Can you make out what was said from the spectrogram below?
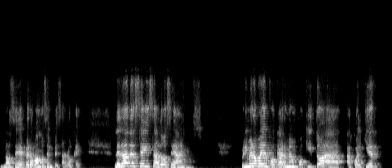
no sé, pero vamos a empezar. Ok. La edad de 6 a 12 años. Primero voy a enfocarme un poquito a, cualquier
